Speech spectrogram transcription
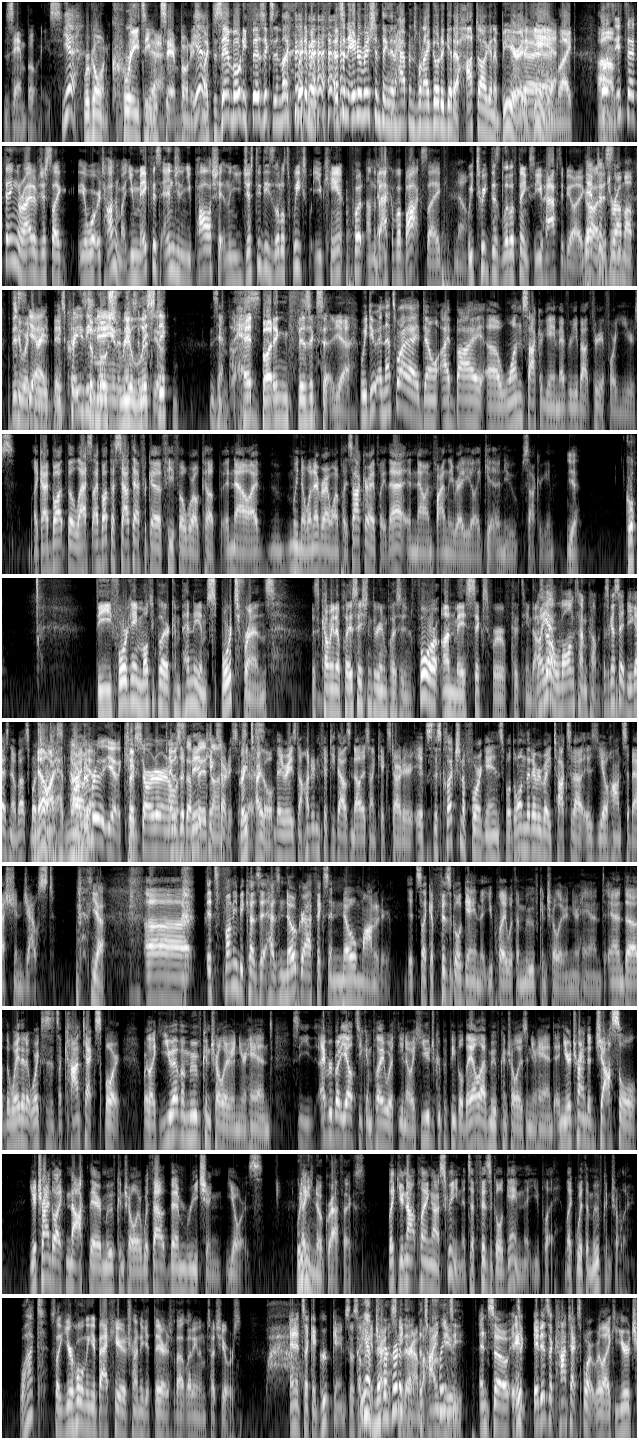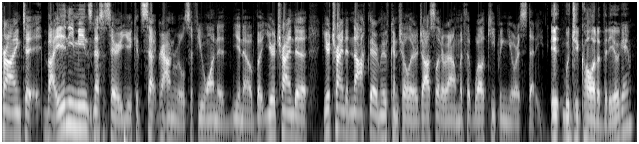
Zambonis. Yeah. We're going crazy Yeah. with Zambonis. Yeah. And like the Zamboni physics and like, wait a minute, that's an intermission thing that happens when I go to get a hot dog and a beer at Yeah, a game. yeah. Like, Well, um, it's, it's that thing, right? Of just like you know, what we're talking about. You make this engine and you polish it, and then you just do these little tweaks, but you can't put on the back of a box. Like No. we tweak this little thing, so you have to be like, They oh, have to this drum is- up this, two or yeah, three big this crazy the name most that makes a big deal. realistic Zambonis. head-butting physics. Yeah. We do, and that's why I don't. I buy uh, one soccer game every about three or four years. Like I bought the last, I bought the South Africa FIFA World Cup, and now I've, you know, whenever I want to play soccer, I play that, and now I'm finally ready to like get a new soccer game. Yeah. Cool. The four-game multiplayer compendium Sports Friends is coming to PlayStation 3 and PlayStation 4 on May 6th for $15. Oh, It's yeah. been a long time coming. I was gonna say, do you guys know about Sports? Friends? No, Friends? I have no I idea. remember, the, yeah, the Kickstarter and It all was the a stuff they big had done. Kickstarter success. Great title. They raised one hundred and fifty thousand dollars on Kickstarter. It's this collection of four games, but the one that everybody talks about is Johann Sebastian Joust. Yeah. Uh, it's funny because it has no graphics and no monitor. It's like a physical game that you play with a move controller in your hand, and uh, the way that it works is it's a contact sport where like you have a move controller in your hand. So you, everybody else you can play with, you know, a huge group of people. They all have move controllers in your hand, and you're trying to jostle. You're trying to like knock their move controller without them reaching yours. What do you mean no graphics? Like you're not playing on a screen. It's a physical game that you play, like with a move controller. What? It's like you're holding it back here, trying to get theirs without letting them touch yours. Wow. and it's like a group game, so someone Yeah, can I've try never to heard of sneak that. around That's behind crazy. you. And so it's It- a, it is a contact sport where like you're trying to by any means necessary you could set ground rules if you wanted, you know, but you're trying to you're trying to knock their move controller, jostle it around with it while keeping yours steady. It, would you call it a video game?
